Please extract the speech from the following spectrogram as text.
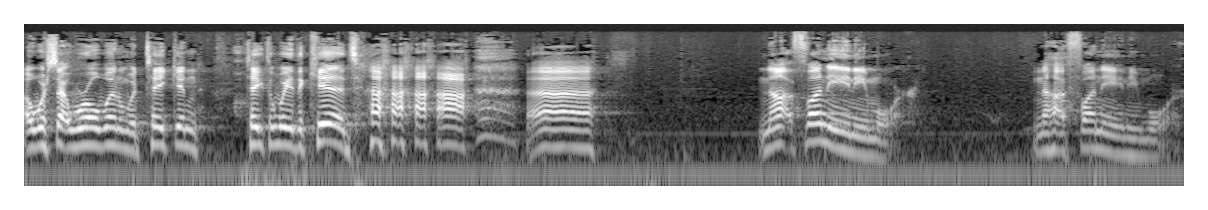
I wish that whirlwind would take, in, take away the kids. uh, not funny anymore. Not funny anymore.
